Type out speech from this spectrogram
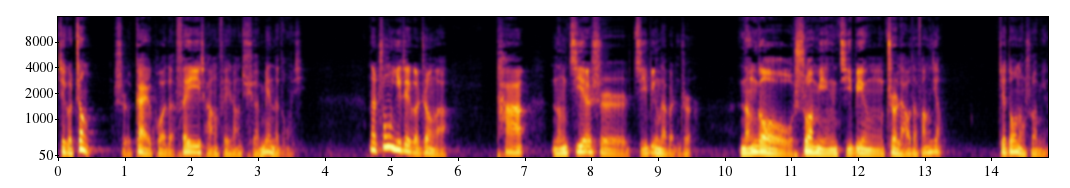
这个症。是概括的非常非常全面的东西。那中医这个症啊，它能揭示疾病的本质，能够说明疾病治疗的方向，这都能说明。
